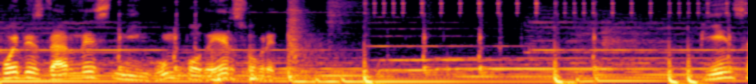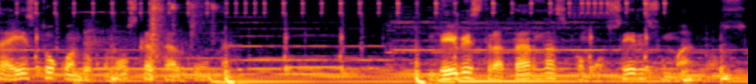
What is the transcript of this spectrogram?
puedes darles ningún poder sobre ti. Piensa esto cuando conozcas a alguna. Debes tratarlas como seres humanos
